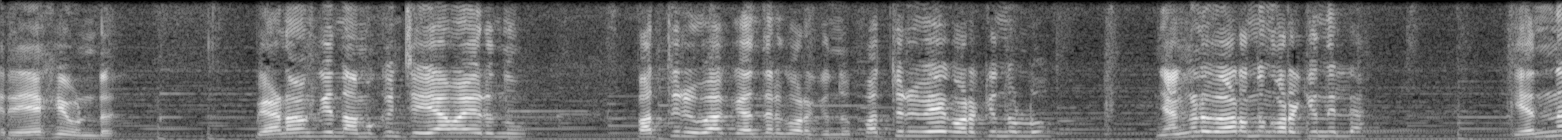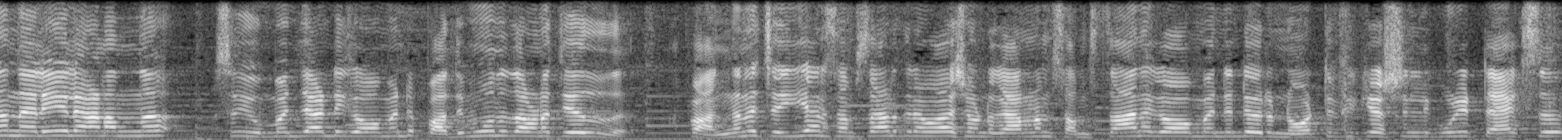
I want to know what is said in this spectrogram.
രേഖയുണ്ട്. വേണമെങ്കിൽ നമുക്കും ചെയ്യാമായിരുന്നു. പത്ത് രൂപ കേന്ദ്രം കുറയ്ക്കുന്നു. പത്ത് രൂപയെ കുറയ്ക്കുന്നുള്ളൂ. ഞങ്ങൾ വേറൊന്നും കുറയ്ക്കുന്നില്ല. എന്ന നിലയിലാണെന്ന് ശ്രീ ഉമ്മൻചാണ്ടി ഗവൺമെന്റ് പതിമൂന്ന് തവണ ചെയ്തത്. അപ്പോൾ അങ്ങനെ ചെയ്യാൻ സംസ്ഥാനത്തിന് അവകാശമുണ്ട്. കാരണം സംസ്ഥാന ഗവൺമെന്റിന്റെ ഒരു നോട്ടിഫിക്കേഷനിൽ കൂടി ടാക്സ്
